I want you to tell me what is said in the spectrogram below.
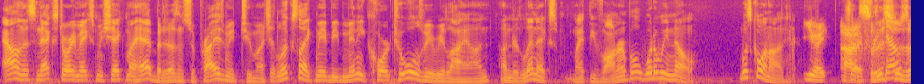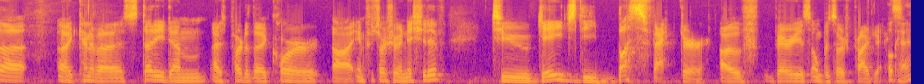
Allan, this next story makes me shake my head, but it doesn't surprise me too much. It looks like maybe many core tools we rely on under Linux might be vulnerable. What do we know? What's going on here? You're right. Uh, so this out? was a, a kind of a study done as part of the core uh, infrastructure initiative to gauge the bus factor of various open source projects. Okay.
